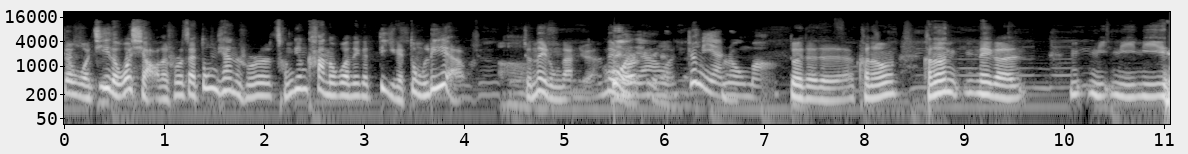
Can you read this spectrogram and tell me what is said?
对，我记得我小的时候在冬天的时候，曾经看到过那个地给冻裂了，啊就那种感觉。那会儿，这么严重吗？对对对对，可能可能那个你你你你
